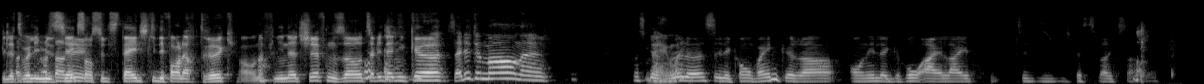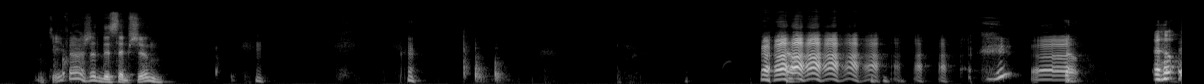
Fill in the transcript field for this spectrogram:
Puis là, tu vois les musiciens qui sont sur le stage qui défont leur truc. On a fini notre chiffre, nous autres. Salut Danica! Salut tout le monde! Moi, ce que Ben je veux, ouais. là, c'est les convaincre que, genre, on est le gros highlight tu sais, du, du festival qui s'en vient. Ok, fais un jet de Deception. Ah,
